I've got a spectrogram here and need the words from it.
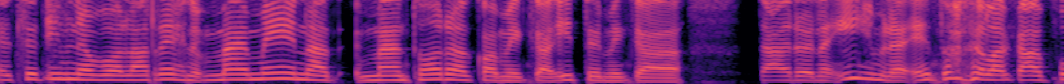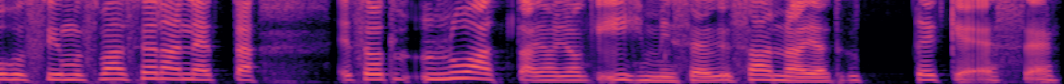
Että se, että ihminen voi olla rehellinen. Mä en meinaa, mä en todellakaan mikä itse mikä täydellinen ihminen, en todellakaan puhu siinä, mutta vaan sellainen, että, että sä voit luottaa johonkin ihmiseen ja sanoa, että tekee sen.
